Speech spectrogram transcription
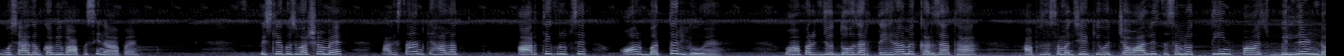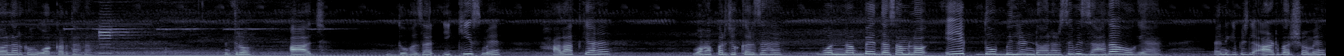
वो शायद अब कभी वापस ही ना आ पाएँ। पिछले कुछ वर्षों में पाकिस्तान की हालत आर्थिक रूप से और बदतर हुए हैं। वहाँ पर जो 2013 में कर्ज़ा था, आप उसे समझिए कि वो चवालीस दशमलव तीन पाँच बिलियन डॉलर का हुआ करता था। मित्रों, आज 2021 में हालात क्या हैं? वहाँ पर जो कर्ज़ा है, वो नब्बे दशमलव एक दो बिलियन डॉलर से भी ज़्यादा हो गया है। यानी कि पिछले आठ वर्षों में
